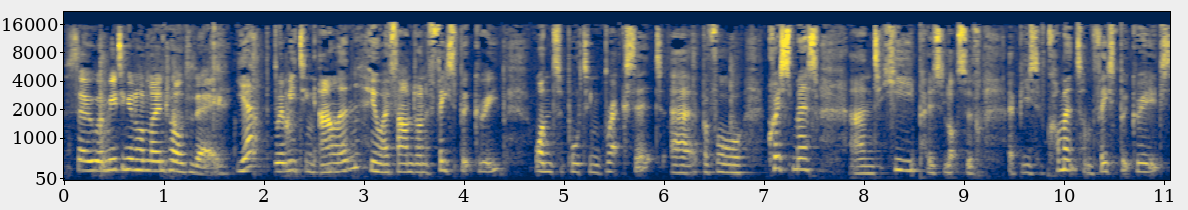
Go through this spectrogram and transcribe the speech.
So we're meeting an online troll today. Yep, we're meeting Alan, who I found on a Facebook group, one supporting Brexit uh, before Christmas, and he posts lots of abusive comments on Facebook groups.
